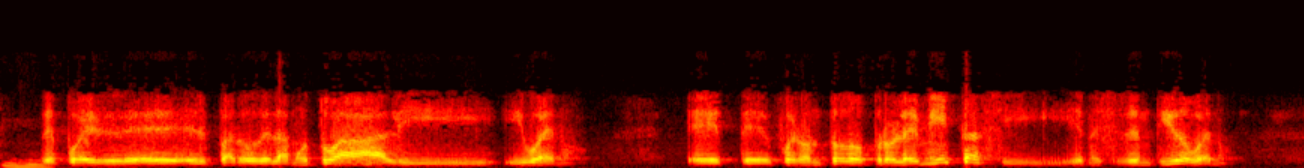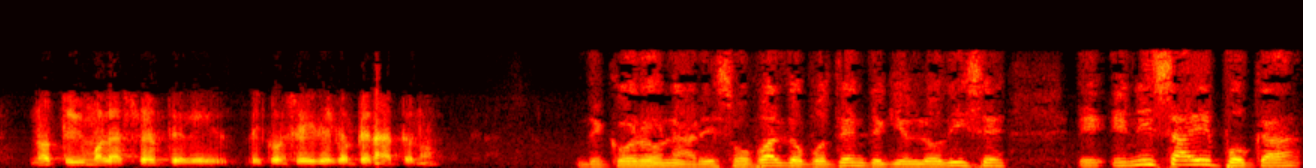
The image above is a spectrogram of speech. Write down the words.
después el, paro de la mutual y, y bueno, este, fueron todos problemitas y en ese sentido, bueno, no tuvimos la suerte de, de conseguir el campeonato, ¿no? De coronar, es Osvaldo Potente quien lo dice. Eh, en esa época,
